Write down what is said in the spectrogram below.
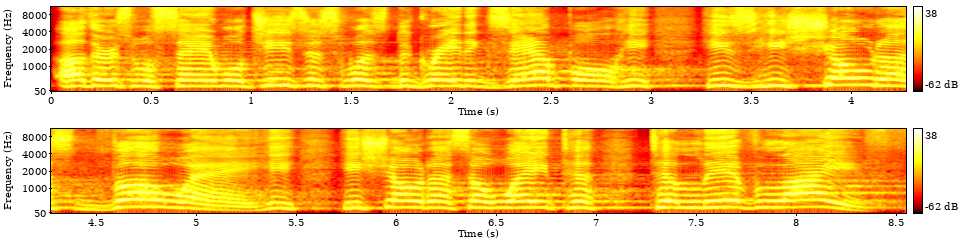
Others will say, well, Jesus was the great example. He, he's, he showed us the way, he, he showed us a way to, to live life.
